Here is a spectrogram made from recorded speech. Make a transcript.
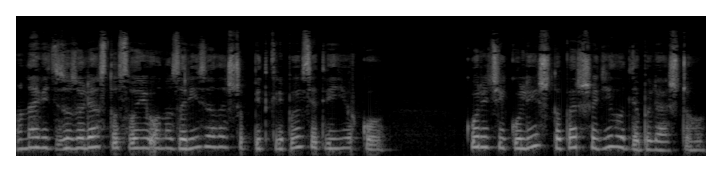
Навіть зозулясту свою оно зарізала, щоб підкріпився твій Юрко. Курячий куліш то перше діло для болящого.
